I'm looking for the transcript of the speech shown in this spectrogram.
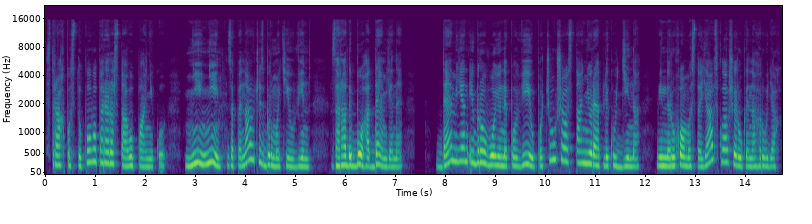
Страх поступово переростав у паніку. Ні, ні, запинаючись, бурмотів він. Заради бога, Дем'яне. Дем'ян і бровою не повів, почувши останню репліку Діна. Він нерухомо стояв, склавши руки на грудях.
